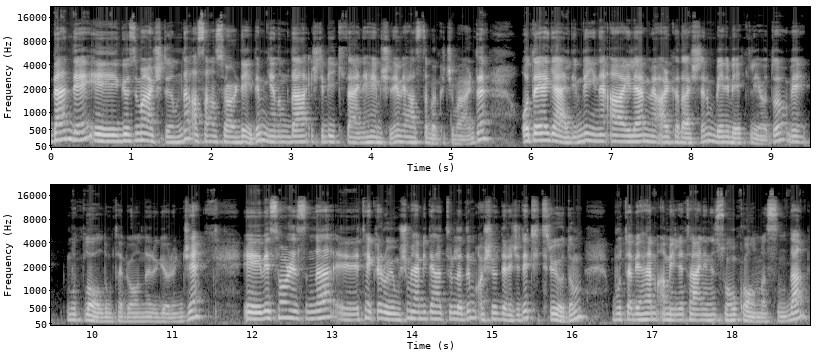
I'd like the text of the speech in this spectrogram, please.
Ben de e, gözümü açtığımda asansördeydim. Yanımda işte bir iki tane hemşire ve hasta bakıcı vardı. Odaya geldiğimde yine ailem ve arkadaşlarım beni bekliyordu ve mutlu oldum tabii onları görünce. E, ve sonrasında e, tekrar uyumuşum. Hem bir de hatırladım aşırı derecede titriyordum. Bu tabii hem ameliyathanenin soğuk olmasından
